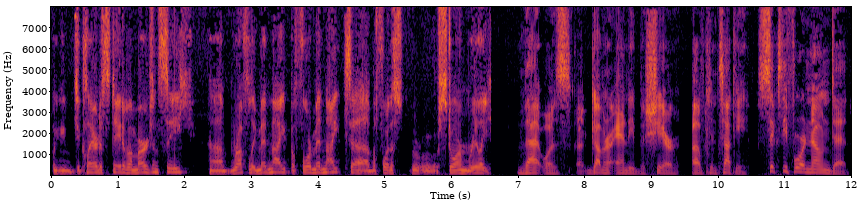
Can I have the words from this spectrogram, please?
we declared a state of emergency uh, roughly midnight, before midnight, uh, before the storm really. That was uh, Governor Andy Beshear of Kentucky. 64 known dead,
